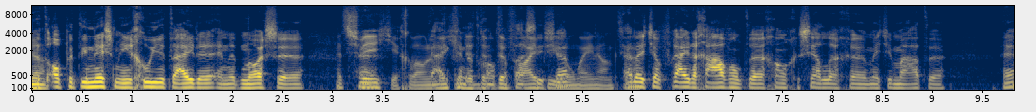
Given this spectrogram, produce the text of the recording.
Ja. het opportunisme in goede tijden en het Norse Het zweertje gewoon, Ja, een ik beetje vind de, het de, gewoon de vibe fantastisch, die ja. eromheen hangt. Ja, Ja. dat je op vrijdagavond eh, gewoon gezellig eh, met je maten hè,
